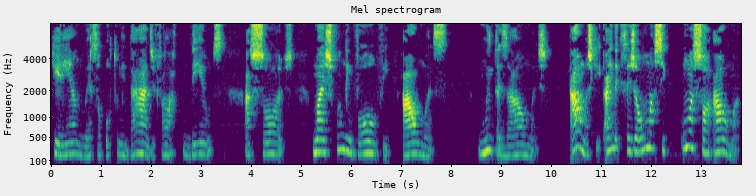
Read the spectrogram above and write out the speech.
querendo essa oportunidade de falar com Deus a sós, mas quando envolve almas, muitas almas, almas que, ainda que seja uma, uma só alma,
